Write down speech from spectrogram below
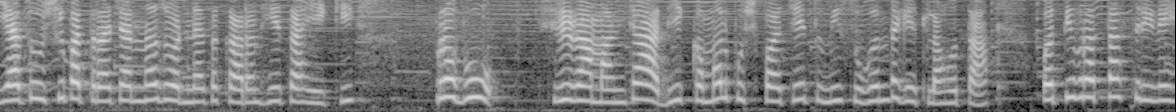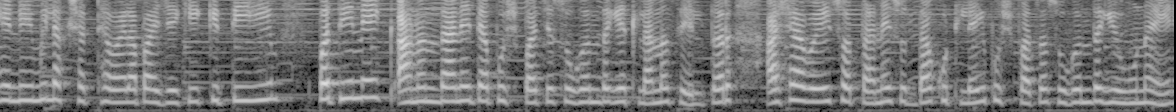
या तुळशीपत्राच्या न जोडण्याचं कारण हेच आहे की प्रभू श्रीरामांच्या आधी कमल पुष्पाचे तुम्ही सुगंध घेतला होता. पतिव्रता स्त्रीने हे नेहमी लक्षात ठेवायला पाहिजे की कितीही पतीने आनंदाने त्या पुष्पाचे सुगंध घेतला नसेल तर अशा वेळी स्वतःने सुद्धा कुठल्याही पुष्पाचा सुगंध घेऊ नये.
